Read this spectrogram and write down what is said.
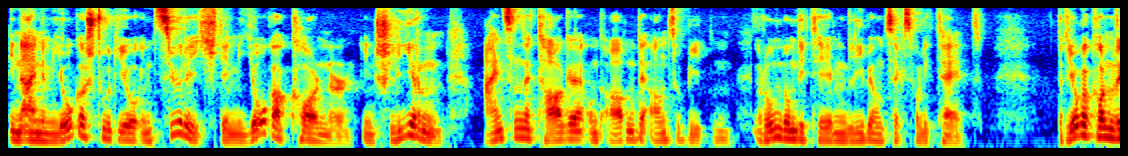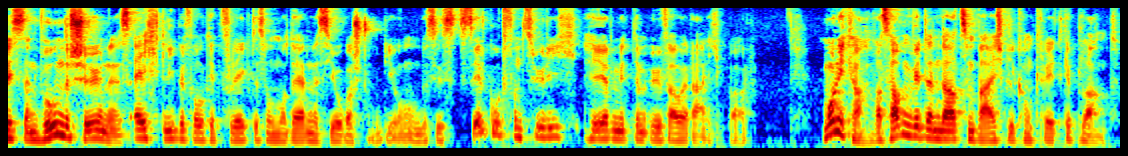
in einem Yoga-Studio in Zürich, dem Yoga Corner in Schlieren, einzelne Tage und Abende anzubieten, rund um die Themen Liebe und Sexualität. Der Yoga Corner ist ein wunderschönes, echt liebevoll gepflegtes und modernes Yoga-Studio und es ist sehr gut von Zürich her mit dem ÖV erreichbar. Monika, was haben wir denn da zum Beispiel konkret geplant?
